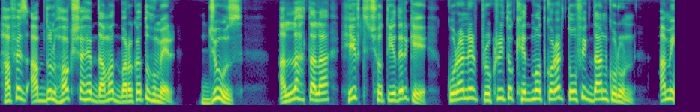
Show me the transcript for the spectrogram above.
হাফেজ আব্দুল হক সাহেব দামাত বারকাত হুমের জুজ। আল্লাহ তালা হিফথ ছতিয়েদেরকে কোরআনের প্রকৃত খেদমত করার তৌফিক দান করুন। আমি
